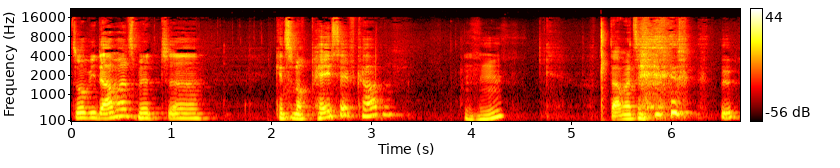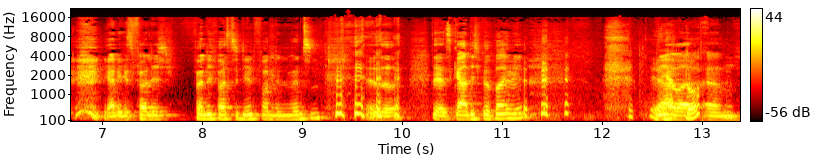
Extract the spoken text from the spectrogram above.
So wie damals mit, äh, kennst du noch Paysafe-Karten? Mhm. Damals, Janik ist völlig, völlig fasziniert von den Münzen. Also, der ist gar nicht mehr bei mir. Nee, Ja, aber, doch. Ähm,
